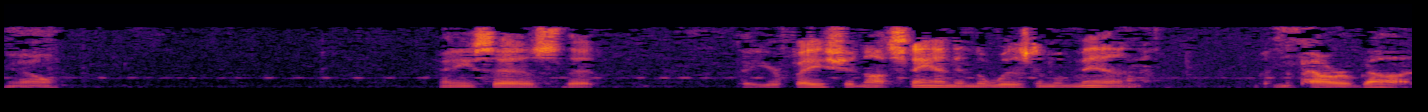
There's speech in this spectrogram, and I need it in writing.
You know. And he says that that your faith should not stand in the wisdom of men, but in the power of God.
